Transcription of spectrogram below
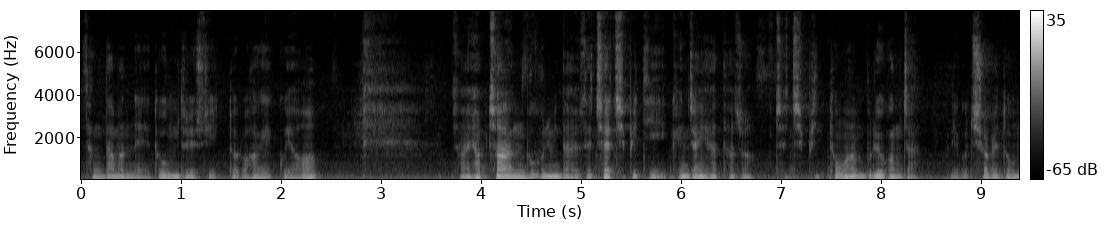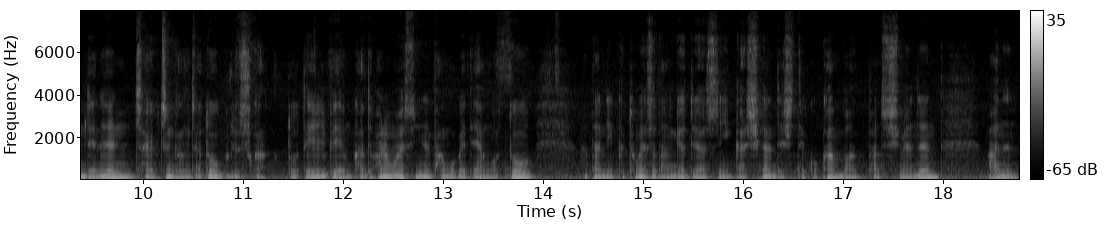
상담 안내 도움 드릴 수 있도록 하겠고요. 자, 협찬 부분입니다. 요새 챗GPT 굉장히 핫하죠. 챗GPT 통한 무료 강좌 그리고 취업에 도움되는 자격증 강좌도 무료 수강 또 내일 배움 카드 활용할 수 있는 방법에 대한 것도 하단 링크 통해서 남겨드렸으니까 시간 되실 때 꼭 한번 봐주시면은 많은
